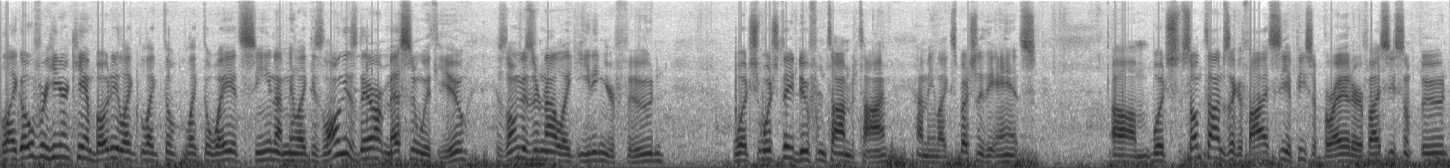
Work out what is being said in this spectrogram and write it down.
like over here in Cambodia, like like the like the way it's seen. I mean, like as long as they aren't messing with you, as long as they're not like eating your food, which which they do from time to time. I mean, like especially the ants. Um, which sometimes like if I see a piece of bread or if I see some food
